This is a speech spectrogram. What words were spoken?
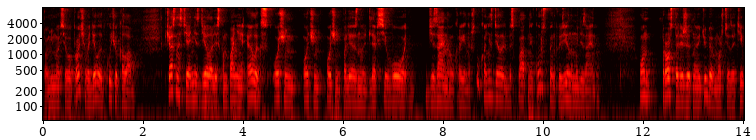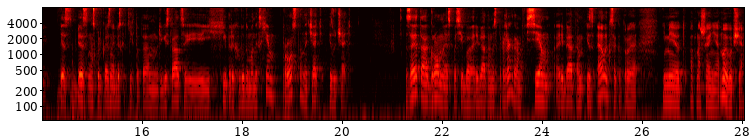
помимо всего прочего, делает кучу коллаб. В частности, они сделали с компанией Alex очень-очень-очень полезную для всего дизайна Украины штуку. Они сделали бесплатный курс по инклюзивному дизайну. Он просто лежит на YouTube, вы можете зайти без, без, насколько я знаю, без каких-то там регистраций и хитрых выдуманных схем, просто начать изучать. За это огромное спасибо ребятам из Прожектором, всем ребятам из Alex, которые имеют отношение, ну и вообще.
